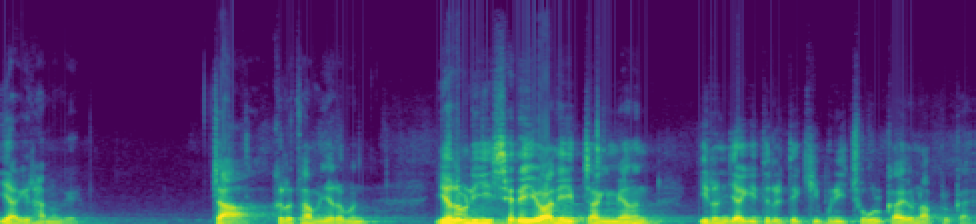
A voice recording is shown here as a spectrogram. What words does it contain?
이야기를 하는 거예요. 자, 그렇다면 여러분, 여러분이 세례 요한의 입장이면 이런 이야기 들을 때 기분이 좋을까요? 나쁠까요?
